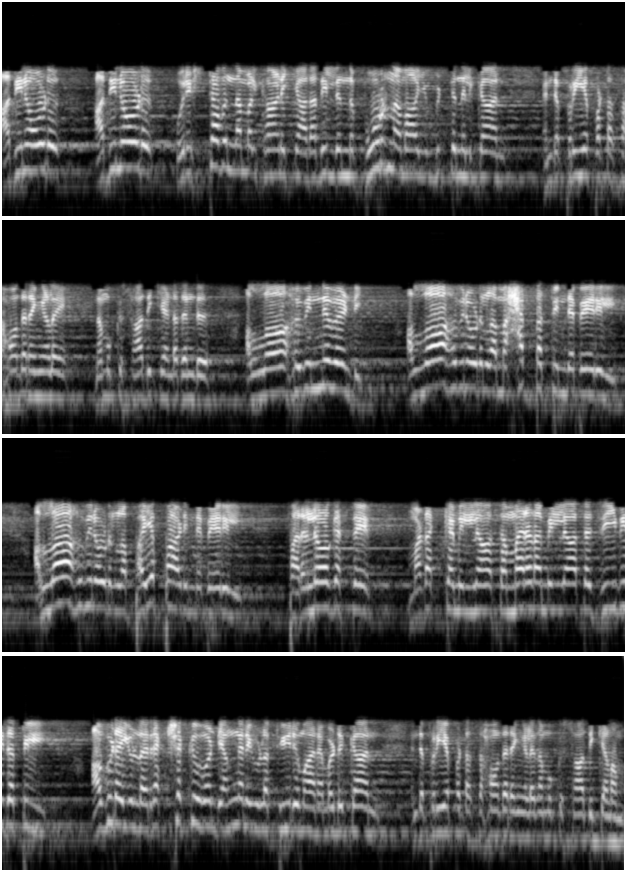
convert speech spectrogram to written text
അതിനോട് അതിനോട് ഒരിഷ്ടവും നമ്മൾ കാണിക്കാതെ അതിൽ നിന്ന് പൂർണമായും വിട്ടുനിൽക്കാൻ എന്റെ പ്രിയപ്പെട്ട സഹോദരങ്ങളെ നമുക്ക് സാധിക്കേണ്ടതുണ്ട്. അള്ളാഹുവിന് വേണ്ടി അള്ളാഹുവിനോടുള്ള മഹബത്തിന്റെ പേരിൽ അള്ളാഹുവിനോടുള്ള ഭയപ്പാടിന്റെ പേരിൽ പരലോകത്തെ മടക്കമില്ലാത്ത മരണമില്ലാത്ത ജീവിതത്തിൽ അവിടെയുള്ള രക്ഷയ്ക്ക് വേണ്ടി അങ്ങനെയുള്ള തീരുമാനമെടുക്കാൻ എൻ്റെ പ്രിയപ്പെട്ട സഹോദരങ്ങളെ നമുക്ക് സാധിക്കണം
